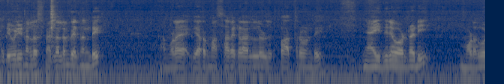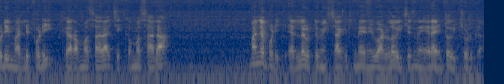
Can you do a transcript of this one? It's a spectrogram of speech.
അടിപൊളി നല്ല സ്മെല്ലെല്ലാം വരുന്നുണ്ട്. നമ്മളെ ഗരം മസാലകളെല്ലാം ഉള്ള പാത്രമുണ്ട്. ഞാൻ ഇതിൽ ഓൾറെഡി മുളക് പൊടി മല്ലിപ്പൊടി ഗരം മസാല ചിക്കൻ മസാല മഞ്ഞപ്പൊടി എല്ലാം ഇട്ട് മിക്സ് ആക്കിയിട്ടുണ്ട്. ഇനി വെള്ളം ഒഴിച്ചിട്ട് നേരെ അതിന്റെ ഒഴിച്ചു കൊടുക്കുക.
